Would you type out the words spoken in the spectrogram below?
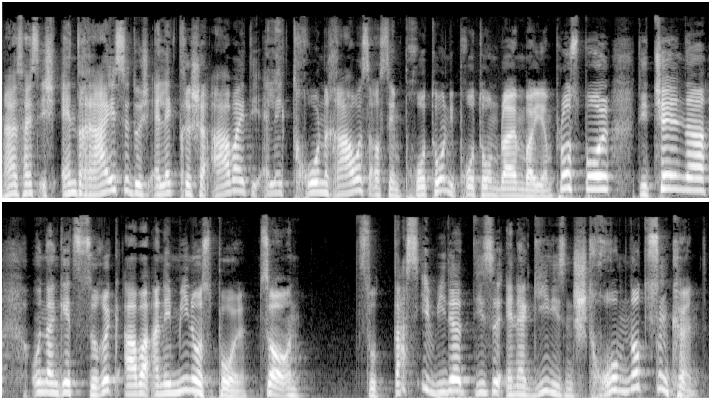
Ja, das heißt, ich entreiße durch elektrische Arbeit die Elektronen raus aus dem Proton. Die Protonen bleiben bei ihrem Pluspol, die chillen da und dann geht es zurück, aber an den Minuspol. So, und so dass ihr wieder diese Energie, diesen Strom nutzen könnt.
